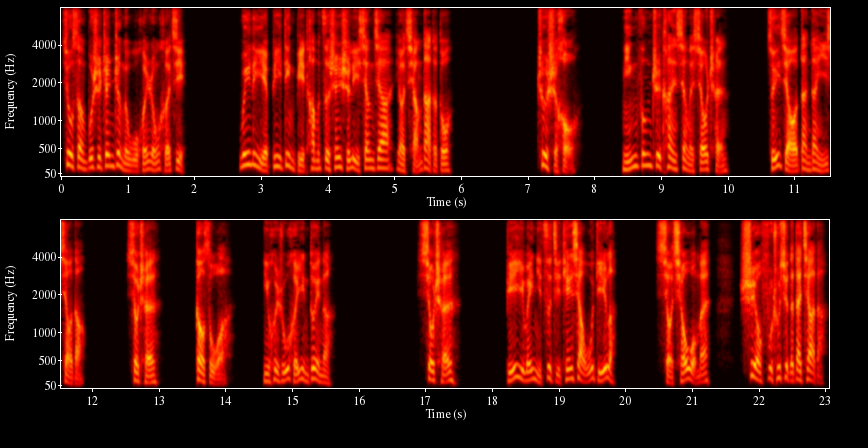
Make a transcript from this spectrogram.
就算不是真正的武魂融合技，威力也必定比他们自身实力相加要强大的多。”这时候，宁风致看向了萧晨，嘴角淡淡一笑，道：“萧晨，告诉我，你会如何应对呢？”萧晨，别以为你自己天下无敌了，小瞧我们是要付出血的代价的。”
